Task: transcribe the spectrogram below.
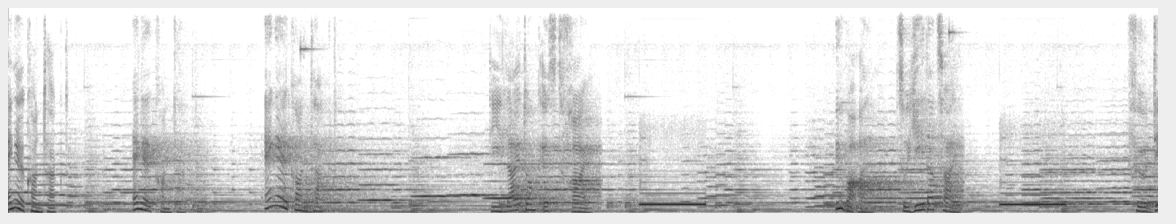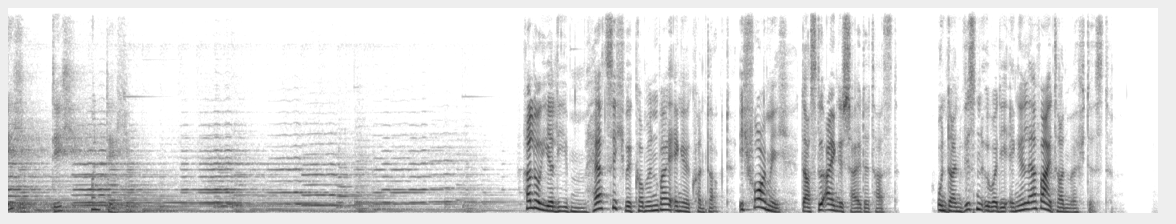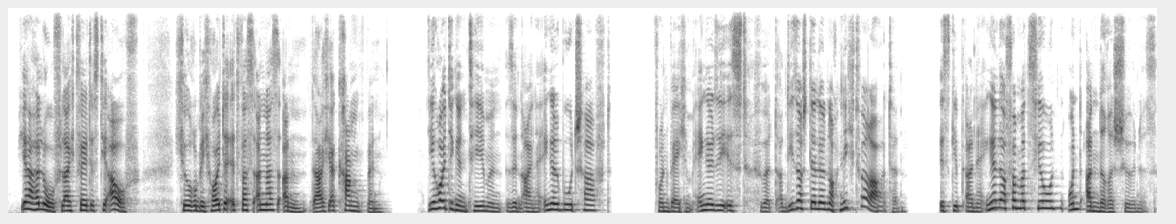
Engelkontakt. Engelkontakt. Engelkontakt. Die Leitung ist frei. Überall, zu jeder Zeit. Für dich, dich und dich. Hallo ihr Lieben, herzlich willkommen bei Engelkontakt. Ich freue mich, dass du eingeschaltet hast und dein Wissen über die Engel erweitern möchtest. Ja, hallo, vielleicht fällt es dir auf. Ich höre mich heute etwas anders an, da ich erkrankt bin. Die heutigen Themen sind eine Engelbotschaft. Von welchem Engel sie ist, wird an dieser Stelle noch nicht verraten. Es gibt eine Engelaffirmation und anderes Schönes.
